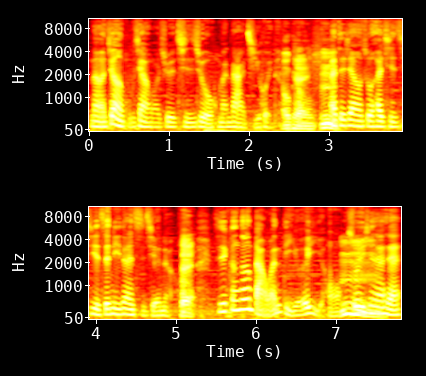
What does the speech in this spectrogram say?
那这样的股价，我觉得其实就有蛮大的机会的。OK，那再加上说，它其实也整理一段时间了。对，其实刚刚打完底而已哈，所以现在才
